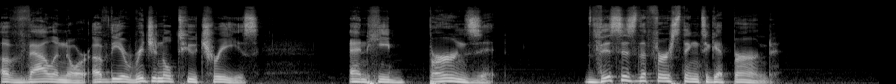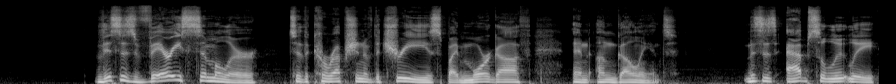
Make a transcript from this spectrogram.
of Valinor, of the original two trees, and he burns it. This is the first thing to get burned. This is very similar to the corruption of the trees by Morgoth and Ungoliant. This is absolutely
